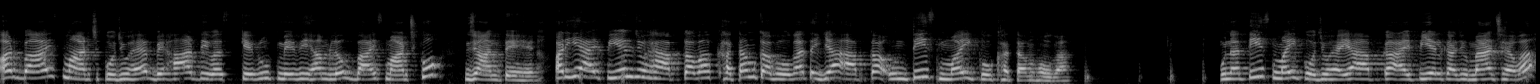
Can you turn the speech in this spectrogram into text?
और 22 मार्च को जो है, बिहार दिवस के रूप में भी हम लोग 22 मार्च को जानते हैं। और ये आईपीएल जो है आपका, वह खत्म कब होगा? तो यह आपका 29 मई को खत्म होगा। उनतीस मई को जो है, यह आपका आईपीएल का जो मैच है, वह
